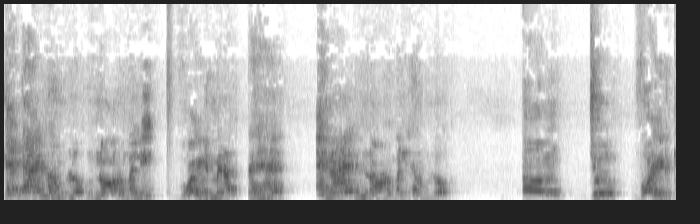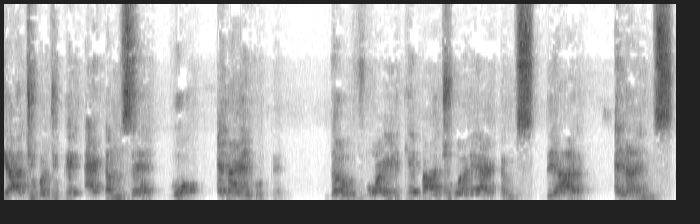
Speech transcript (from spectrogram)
कैटाइन हम लोग नॉर्मली वॉइड में रखते हैं। एनायन नॉर्मली हम लोग जो वॉइड के आजू बाजू के एटम्स है, वो एनायन होते हैं। द वॉइड के बाजू वाले atoms they are anions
